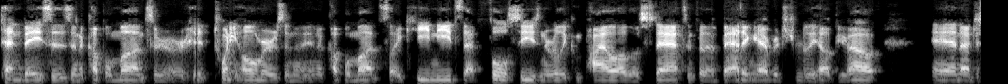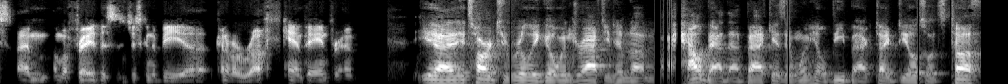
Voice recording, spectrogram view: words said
10 bases in a couple months or, or hit 20 homers in a, in a couple months. Like he needs that full season to really compile all those stats and for that batting average to really help you out. And I just, I'm, I'm afraid this is just going to be a kind of a rough campaign for him. Yeah, it's hard to really go in drafting him, not how bad that back is and when he'll be back type deal. So it's tough.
